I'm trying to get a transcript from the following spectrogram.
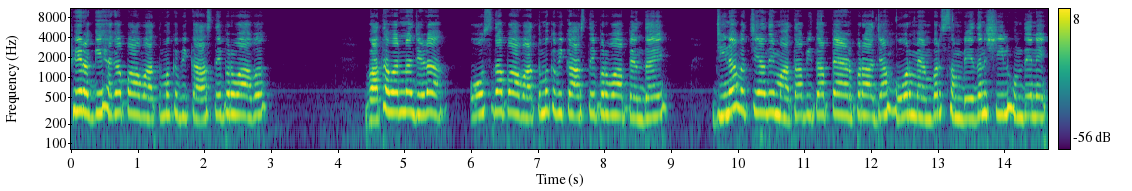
ਫਿਰ ਅੱਗੇ ਹੈਗਾ ਭਾਵਾਤਮਕ ਵਿਕਾਸ ਤੇ ਪ੍ਰਭਾਵ। ਵਾਤਾਵਰਨ ਆ ਜਿਹੜਾ, ਉਸ ਦਾ ਭਾਵਾਤਮਕ ਵਿਕਾਸ ਤੇ ਪ੍ਰਭਾਵ ਪੈਂਦਾ ਹੈ ਜਿਨ੍ਹਾਂ ਬੱਚਿਆਂ ਦੇ ਮਾਤਾ-ਪਿਤਾ ਭੈਣ ਭਰਾ ਜਾਂ ਹੋਰ ਮੈਂਬਰ ਸੰਵੇਦਨਸ਼ੀਲ ਹੁੰਦੇ ਨੇ,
